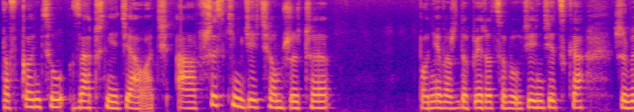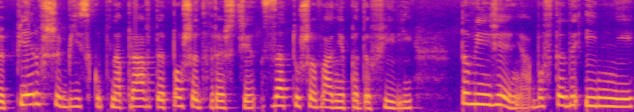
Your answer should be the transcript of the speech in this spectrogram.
to w końcu zacznie działać. A wszystkim dzieciom życzę, ponieważ dopiero co był Dzień Dziecka, żeby pierwszy biskup naprawdę poszedł wreszcie za tuszowanie pedofilii do więzienia, bo wtedy inni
